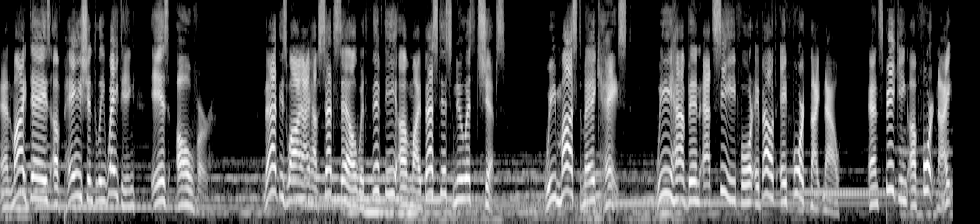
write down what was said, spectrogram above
and my days of patiently waiting is over. That is why I have set sail with 50 of my bestest, newest ships. We must make haste. We have been at sea for about a fortnight now. And speaking of fortnight,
